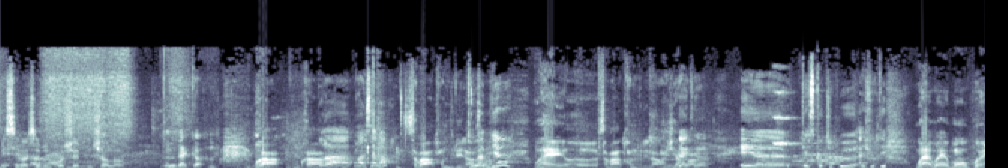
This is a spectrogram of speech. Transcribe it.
d'ici la semaine prochaine Inch'Allah. D'accord. Bra, bra, Bra, Bra, ça va? Ça va, alhamdoulilah. Tout va bien? Ouais, euh, ça va, alhamdoulilah, on gère D'accord. Et euh, qu'est-ce que tu peux ajouter? Ouais, ouais, bon, ouais,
